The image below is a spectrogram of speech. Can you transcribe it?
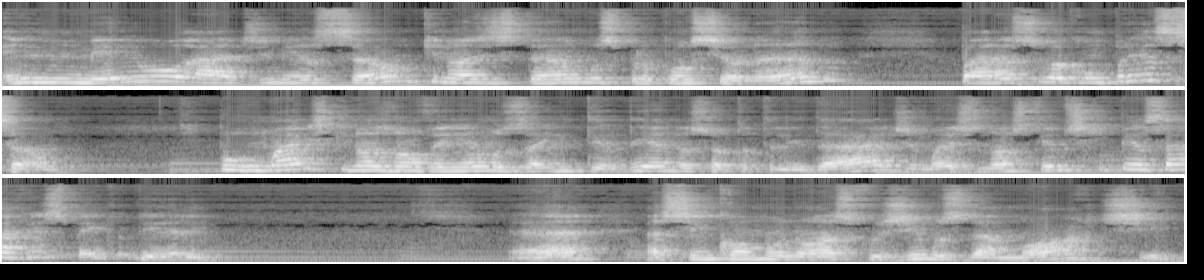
em meio à dimensão que nós estamos proporcionando para a sua compreensão. Por mais que nós não venhamos a entender na sua totalidade, mas nós temos que pensar a respeito dele. É, assim como nós fugimos da morte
